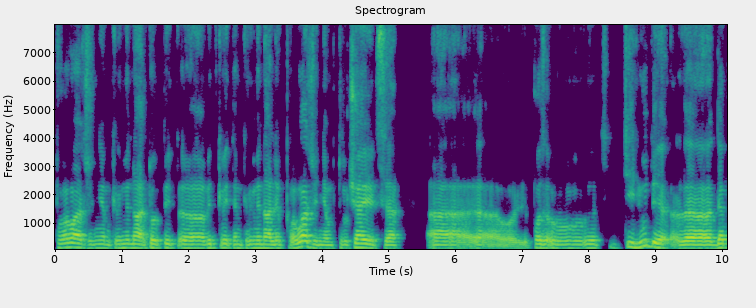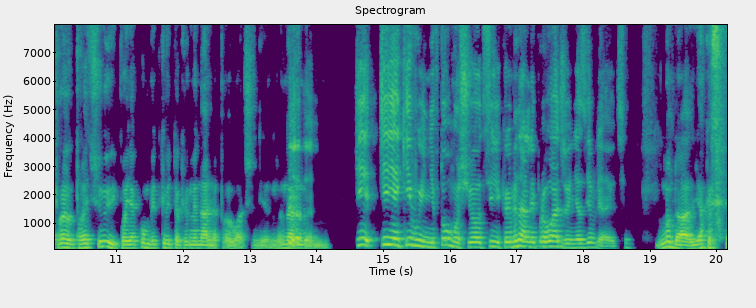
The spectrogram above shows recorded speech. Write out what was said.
провадженням криміналь... то під е, відкритим кримінальним провадженням втручаються е, е, ті люди, е, де працюють, по якому відкрито кримінальне провадження? Ну, Да-да. Ті, ті, які винні в тому, що ці кримінальні провадження з'являються. Ну да, якось.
